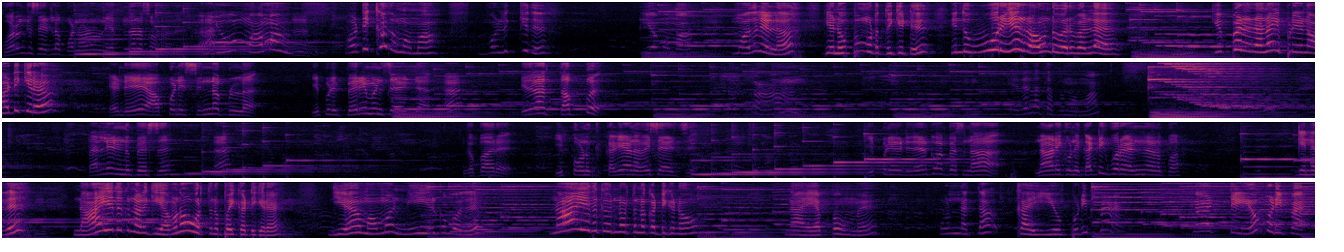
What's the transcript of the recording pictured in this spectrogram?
குரங்கு சைடில் பண்ணணும்னு எத்தனை தடவை சொல்கிறது ஐயோ மாமா. அடிக்காத மாமா. வலிக்குது. ஐயோ மாமா. முதல்ல எல்லாம் என் உப்பு மூட்டை தூக்கிட்டு இந்த ஊரையே ரவுண்டு வருவல்ல? இப்போ என்னன்னா இப்படி என்ன அடிக்கிற? ஏண்டி அப்ப நீ சின்ன பிள்ளை. இப்படி பெரிய மனுஷன் ஆயிட்ட ஆ? இதெல்லாம் தப்பு. எதெல்லாம் தப்பு மாமா? தள்ளி நின்று பேசு? இங்க பாரு இப்போ உனக்கு கல்யாண வயசு ஆயிடுச்சு. இப்படி என்கிட்ட நெருக்கமாக பேசுனா நாளைக்கு உன்னை கட்டிக்கு போற என்ன நினைப்பா? என்னது? நான் எதுக்கு நாளைக்கு எவனோ ஒருத்தனை போய் கட்டிக்கிறேன்? ஏன் மாமா நீ இருக்கும்போது நான் எதுக்கு இன்னொருத்தனை கட்டிக்கணும்? நான் எப்பவுமே உன்னைத்தான் கையும் பிடிப்பேன் கட்டியும் பிடிப்பேன்.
